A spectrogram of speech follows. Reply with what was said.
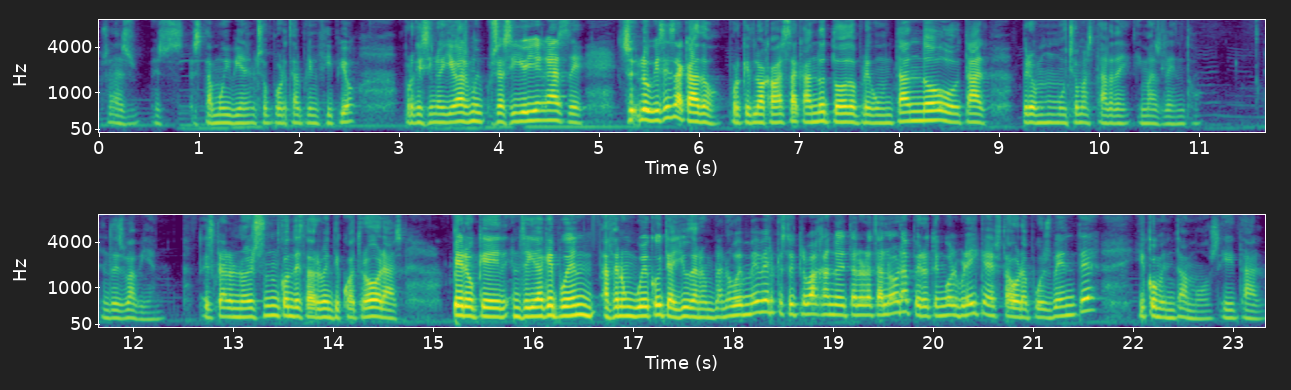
O sea, es, está muy bien el soporte al principio, porque si no llegas muy... O sea, si yo llegase, lo hubiese sacado, porque lo acabas sacando todo, preguntando o tal, pero mucho más tarde y más lento. Entonces va bien. Entonces, claro, no es un contestador 24 horas, pero que enseguida que pueden hacer un hueco y te ayudan, en plan, no, venme a ver que estoy trabajando de tal hora a tal hora, pero tengo el break a esta hora, pues vente y comentamos y tal.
